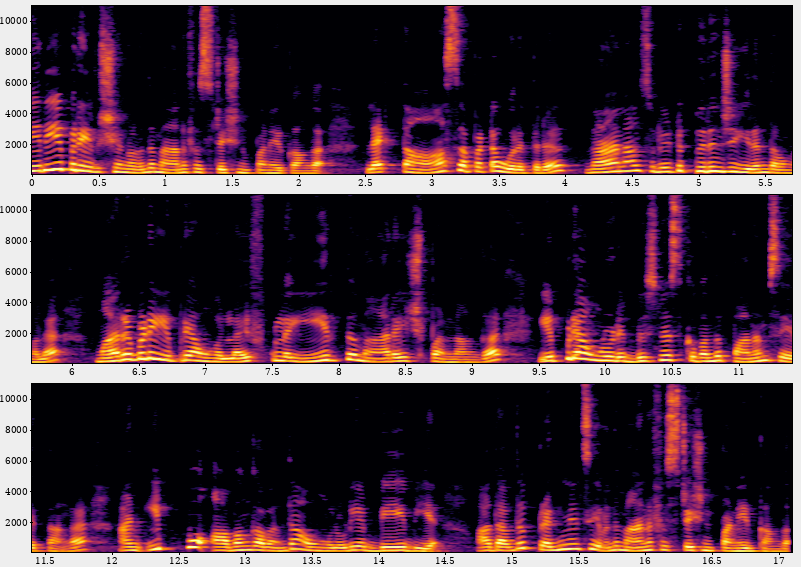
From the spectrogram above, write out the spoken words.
பெரிய பெரிய விஷயங்கள் வந்து மேனிஃபெஸ்டேஷன் பண்ணியிருக்காங்க. லைக் தான் ஆசைப்பட்ட ஒருத்தர் வேணாம்னு சொல்லிட்டு பிரிஞ்சு இருந்தவங்கள மறுபடியும் எப்படி அவங்க லைஃப்குள்ளே ஈர்த்து மேரேஜ் பண்ணாங்க எப்படி அவங்களுடைய பிஸ்னஸ்க்கு வந்து பணம் சேர்த்தாங்க அண்ட் இப்போ அவங்க வந்து அவங்களுடைய பேபியை அதாவது ப்ரெக்னென்சியை வந்து மேனிஃபெஸ்டேஷன் பண்ணியிருக்காங்க.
